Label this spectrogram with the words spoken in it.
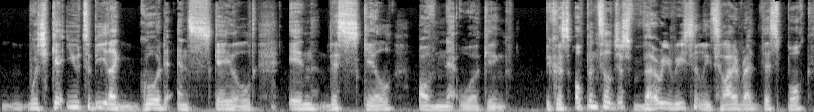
which get you to be like good and scaled in this skill of networking. Because up until just very recently till i read this book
